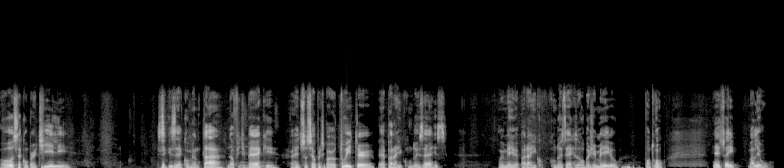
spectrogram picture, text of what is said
Ouça, compartilhe. Se quiser comentar, dá o feedback. A rede social principal é o Twitter, é para rico com dois R's. O e-mail é para rico com dois R's, arroba gmail.com. E é isso aí. Valeu!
